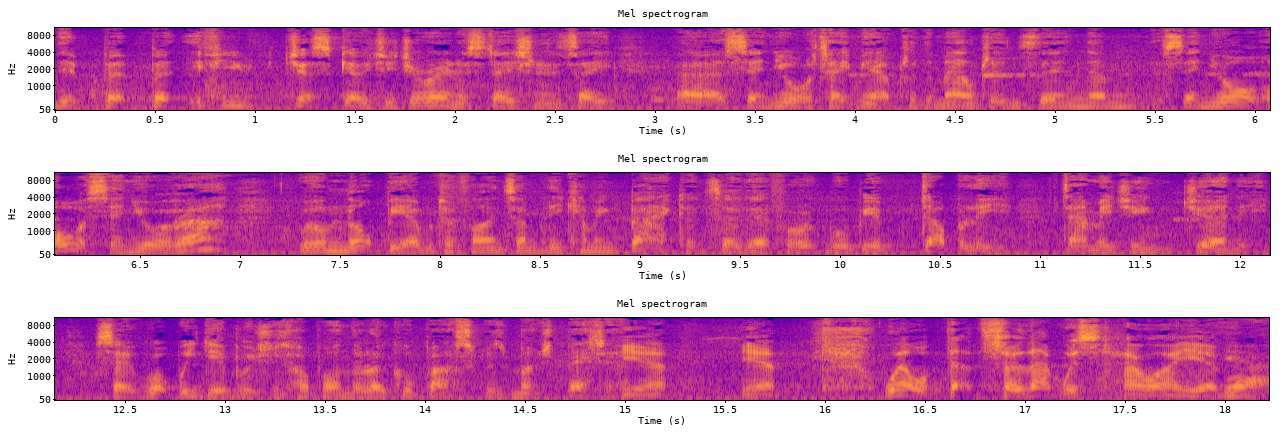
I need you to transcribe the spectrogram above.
But but if you just go to Girona station and say, uh, "Senor, take me up to the mountains," then um, Senor or Senora will not be able to find somebody coming back, and so therefore it will be a doubly damaging journey. So what we did, which was hop on the local bus, was much better. Yeah, yeah. Well, that, so that was how I. Um, Yeah.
